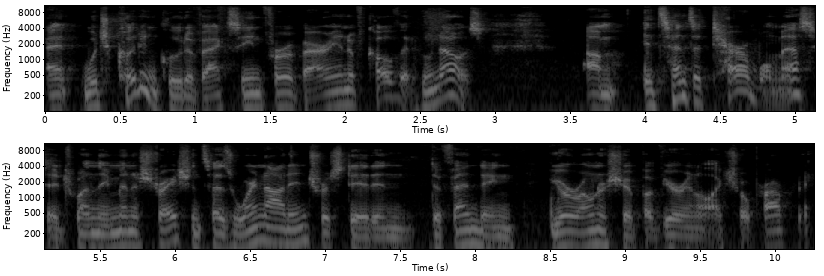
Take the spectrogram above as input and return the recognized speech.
and, which could include a vaccine for a variant of COVID. Who knows? Um, it sends a terrible message when the administration says we're not interested in defending your ownership of your intellectual property.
